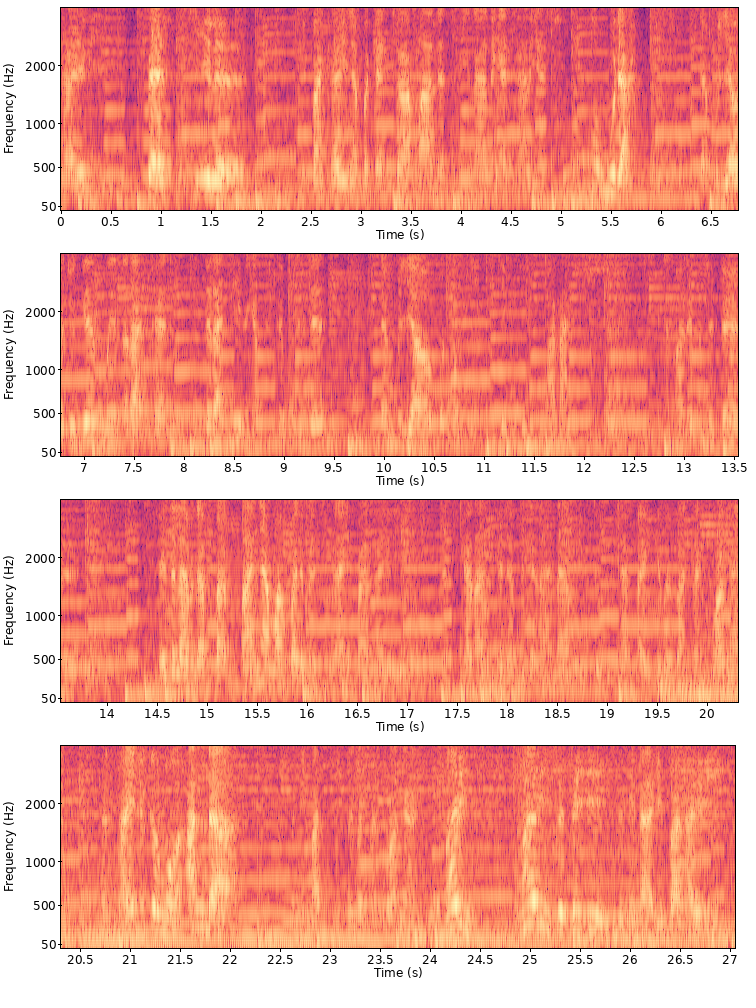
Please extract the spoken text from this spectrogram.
Khairi best gila. Ifan Khairi menyampaikan ceramah dan seminar dengan cara yang sungguh mudah. Dan beliau juga menerapkan interaktif dengan peserta-peserta dan beliau berkongsi tips-tips panas kepada peserta. Saya telah mendapat banyak manfaat daripada seminar Irfan Khairi dan sekarang saya dalam perjalanan untuk mencapai kebebasan kewangan dan saya juga mahu anda menikmati kebebasan kewangan. Mari, mari setii seminar Irfan Khairi.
